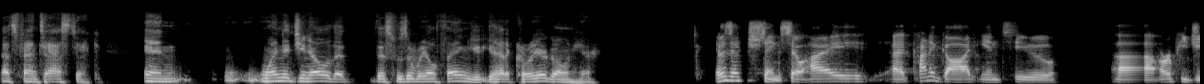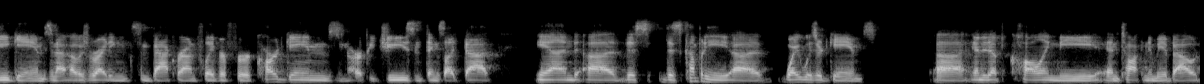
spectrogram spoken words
That's fantastic. And when did you know that this was a real thing? You, you had a career going here. It was interesting. So I uh, kind of got into uh, RPG games, and I, I, was writing some background flavor for card games and RPGs and things like that. And uh, this this company, uh, White Wizard Games, uh, ended up calling me and talking to me about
